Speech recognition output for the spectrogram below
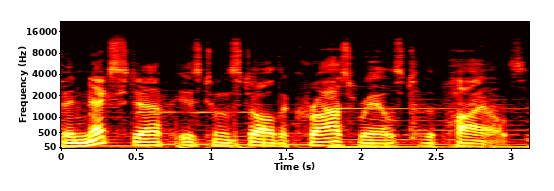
The next step is to install the cross rails to the piles.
